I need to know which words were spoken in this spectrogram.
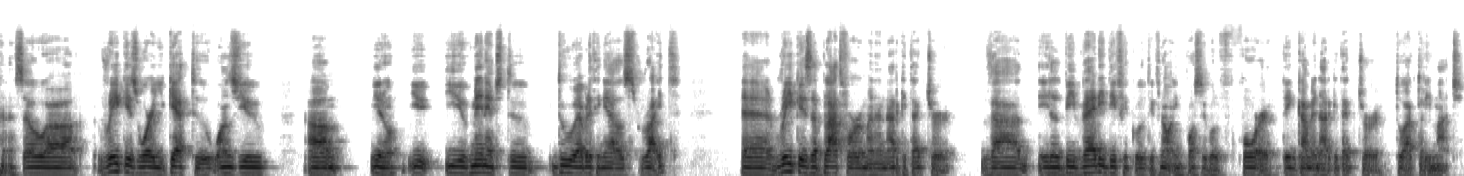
so uh, RIC is where you get to once you um, you know you you've managed to do everything else right. Uh, RIC is a platform and an architecture that it'll be very difficult, if not impossible, for the incumbent architecture to actually match.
